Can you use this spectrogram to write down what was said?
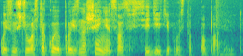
Ой, слушайте, у вас такое произношение, с вас все дети просто попадают.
